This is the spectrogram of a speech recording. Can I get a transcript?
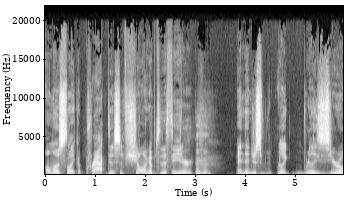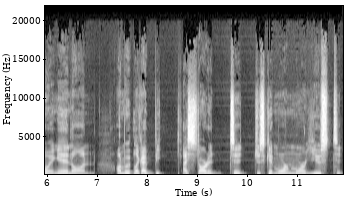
almost like a practice of showing up to the theater, mm-hmm. And then just like really zeroing in on, on like I be, I started to just get more and more used to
